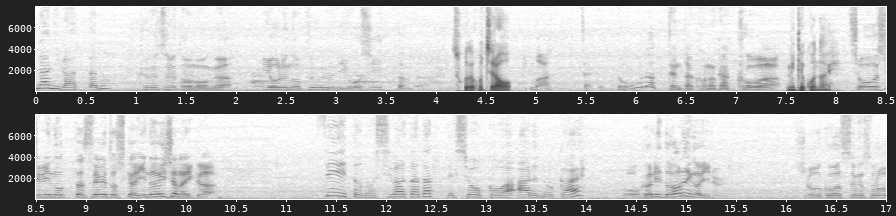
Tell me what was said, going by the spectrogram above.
何があったの？クズどもが夜のプールに押し入ったんだ。そこでこちらを。まったくどうなってんだこの学校は。見てこない。調子に乗った生徒しかいないじゃないか生徒の仕業だって証拠はあるのかい？他に誰がいる？証拠はすぐ揃う。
